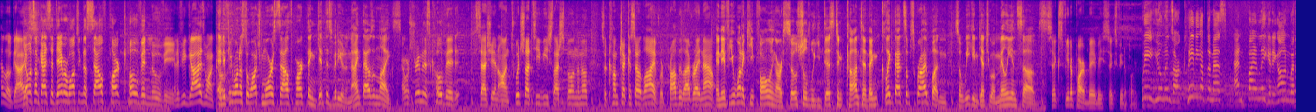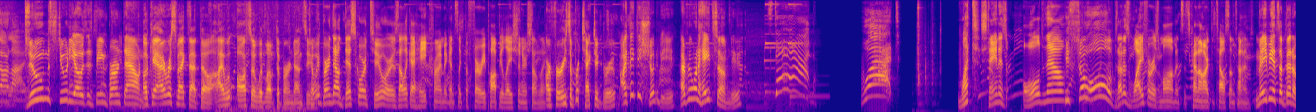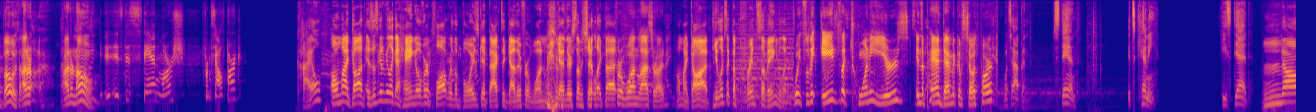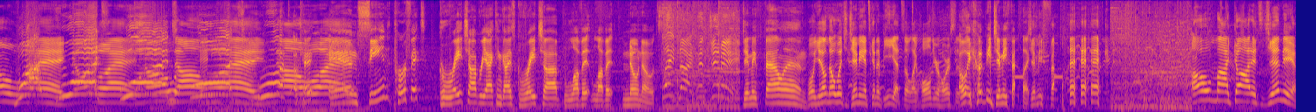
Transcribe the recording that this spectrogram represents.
Hello, guys. Yo, what's up, guys? Today we're watching the South Park COVID movie. And if you guys want COVID, And if you want us to watch more South Park, then get this video to 9,000 likes. and we're streaming this COVID session on twitch.tv slash spilling the milk, so come check us out live. We're probably live right now. And if you want to keep following our socially distant content, then click that subscribe button so we can get to a million subs. Six feet apart, baby. Six feet apart. We humans are cleaning up the mess and finally getting on with our lives. Zoom Studios is being burnt down. Okay, I respect that though. I w- also would love to burn down Zoom. Can we burn down Discord too, or is that like a hate crime against like the furry population or something? Are furries a protected group? I think they should be. Everyone hates him, dude. Stan! What? what? Stan is old now? He's so old. Is that his wife or his mom? It's it's kind of hard to tell sometimes. Maybe it's a bit of both. I don't. I don't know. Is this Stan Marsh from South Park? Kyle? Oh my god, is this gonna be like a hangover plot where the boys get back together for one weekend or some shit like that? For one last ride. Oh my god, he looks like the Prince of England. Wait, so they aged like 20 years in the pandemic of South Park? What's happened? Stan, it's Kenny. He's dead. No What? way! What? No way! What? No, no What? way! What? No okay. way! And scene. Perfect. Great job reacting, guys. Great job. Love it. Love it. No notes. Late night with Jimmy. Jimmy Fallon. well, you don't know which Jimmy it's gonna be yet, so like hold your horses. Oh, it could be Jimmy Fallon. Jimmy Fallon. oh my god, it's Jimmy!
